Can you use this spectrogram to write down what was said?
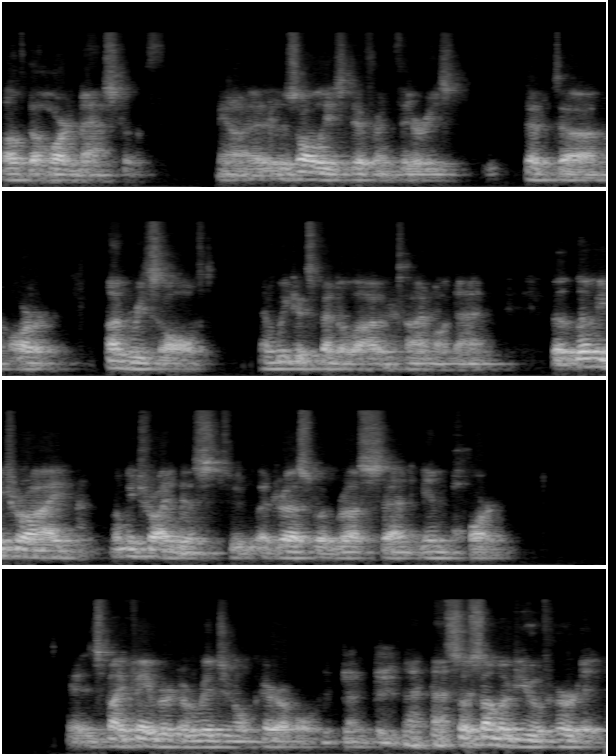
of the hard master? You know, there's all these different theories that uh, are unresolved, and we could spend a lot of time on that. But let me try, let me try this to address what Russ said in part. It's my favorite original parable. So some of you have heard it.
